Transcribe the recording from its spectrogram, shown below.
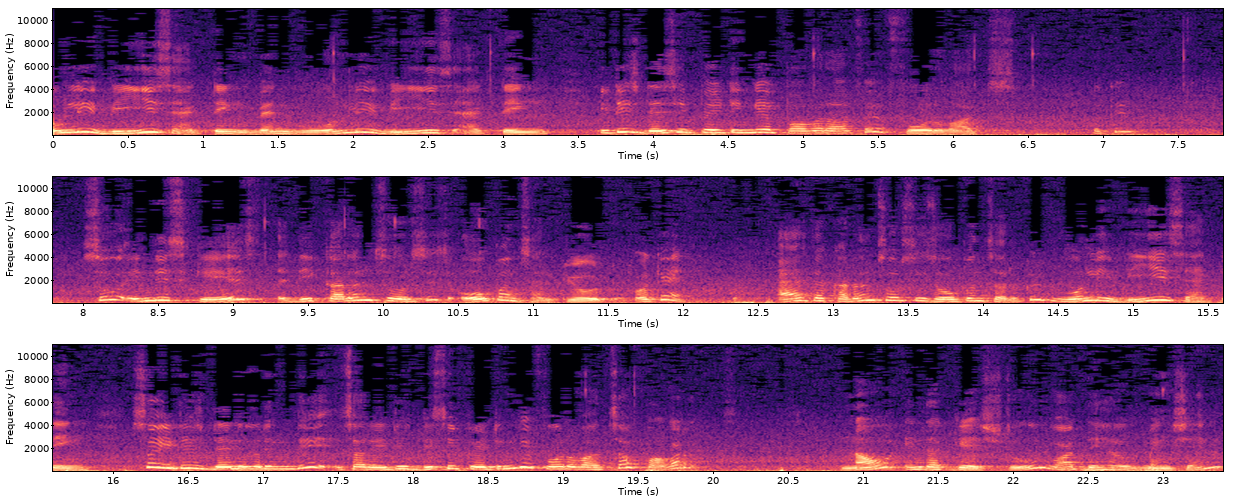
only v is acting when only v is acting it is dissipating a power of a 4 watts. Okay? So in this case the current source is open circuit. Okay as the current source is open circuit only v is acting so it is delivering the sorry it is dissipating the 4 watts of power now in the case 2 what they have mentioned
